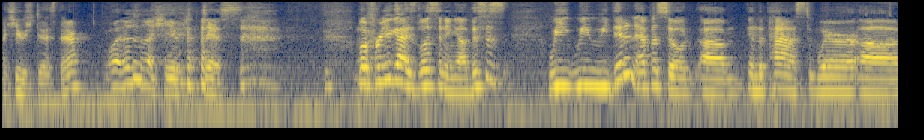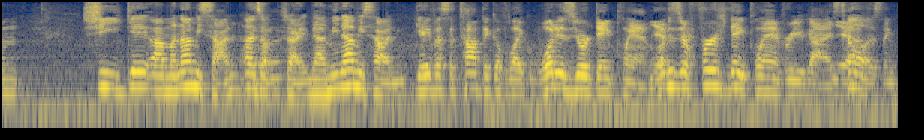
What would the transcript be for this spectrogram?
A huge diss there. Well, there's not a huge diss. But for you guys listening, uh, this is we, we we did an episode um, in the past where um, she gave uh, Manami-san. I'm sorry, sorry, uh, Minami-san gave us a topic of like, what is your date plan? What Yes. is your first date plan for you guys? Yeah. Tell us, thing.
